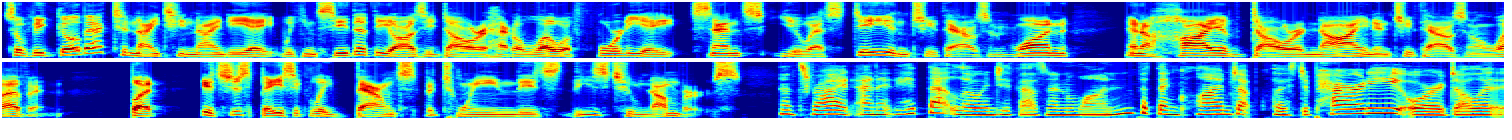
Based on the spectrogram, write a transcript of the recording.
So if we go back to 1998, we can see that the Aussie dollar had a low of 48 cents USD in 2001 and a high of $1.09 in 2011. But it's just basically bounced between these these two numbers. That's right. And it hit that low in 2001, but then climbed up close to parity or a dollar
